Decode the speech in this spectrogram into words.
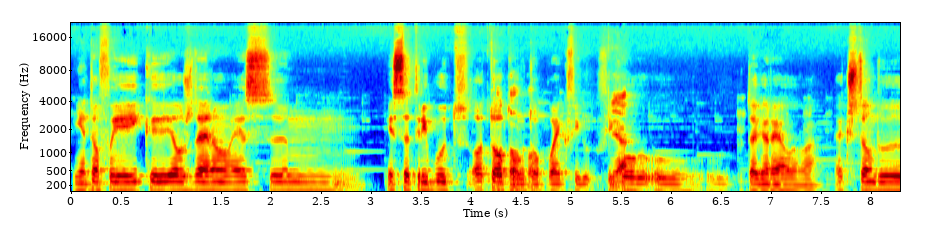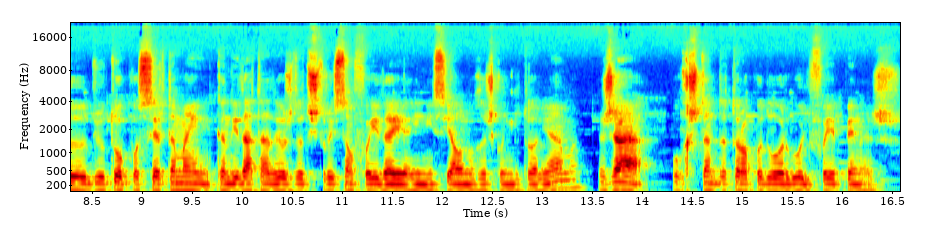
E então foi aí que eles deram esse, hum, esse atributo ao Topo. Topo. O Topo é que ficou, Yeah. o, o, o Tagarela lá. A questão do, de o Topo ser também candidato a Deus da Destruição foi a ideia inicial no rascunho do Toriyama. Já o restante da tropa do Orgulho foi apenas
